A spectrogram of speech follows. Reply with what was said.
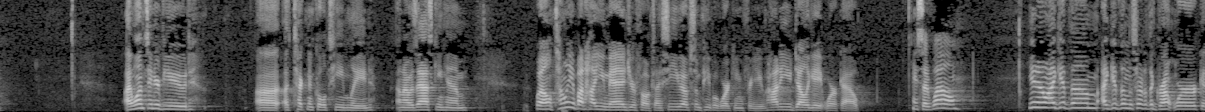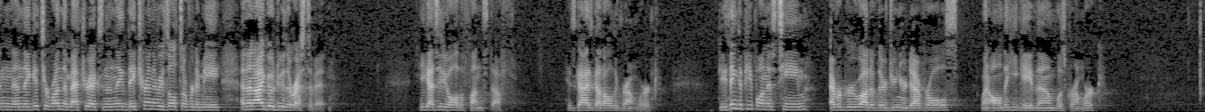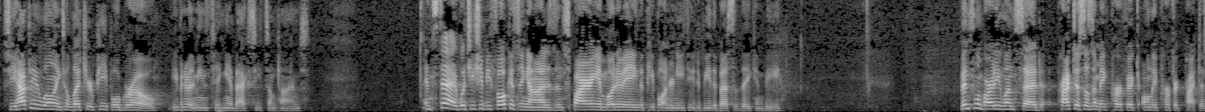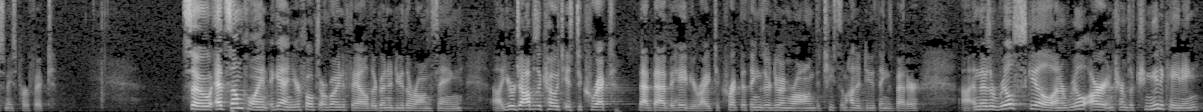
I once interviewed uh, a technical team lead, and I was asking him, Well, tell me about how you manage your folks. I see you have some people working for you. How do you delegate work out? He said, Well, you know, I give them, I give them sort of the grunt work, and, and they get to run the metrics, and then they, they turn the results over to me, and then I go do the rest of it. He got to do all the fun stuff. His guys got all the grunt work. Do you think the people on his team ever grew out of their junior dev roles when all that he gave them was grunt work? So you have to be willing to let your people grow, even if it means taking a back seat sometimes. Instead, what you should be focusing on is inspiring and motivating the people underneath you to be the best that they can be. Vince Lombardi once said, Practice doesn't make perfect, only perfect practice makes perfect. So at some point, again, your folks are going to fail, they're going to do the wrong thing. Uh, your job as a coach is to correct that bad behavior, right? To correct the things they're doing wrong, to teach them how to do things better. Uh, and there's a real skill and a real art in terms of communicating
